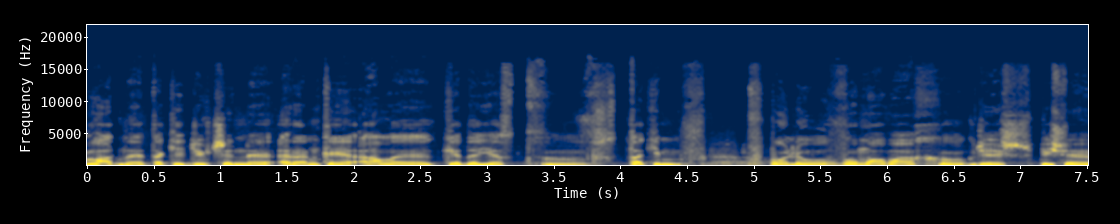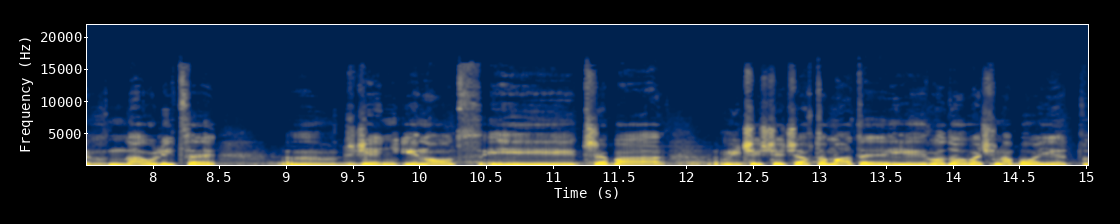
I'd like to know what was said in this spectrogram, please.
ładne takie dziewczyny ręki, ale kiedy jest w takim w, w polu, w umowach, gdzieś pisze na ulicy, dzień i noc i trzeba czyścić automaty i ładować naboje, to,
